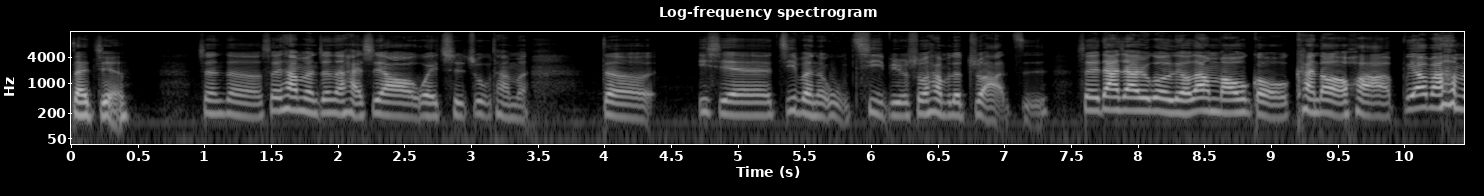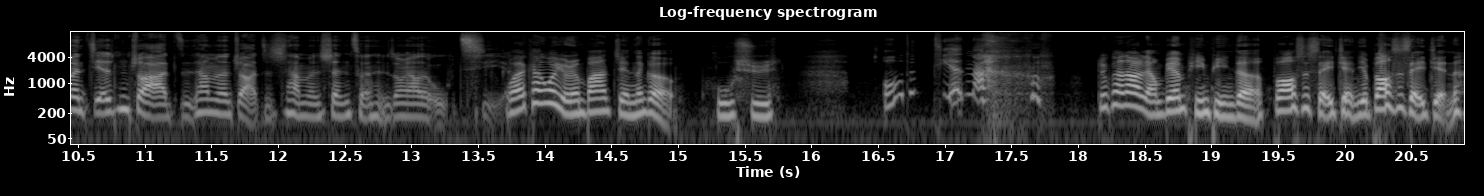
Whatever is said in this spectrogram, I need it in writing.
再见。真的，所以他们真的还是要维持住他们的一些基本的武器，比如说他们的爪子。所以大家如果流浪猫狗看到的话，不要帮他们剪爪子，他们的爪子是他们生存很重要的武器。我还看过有人帮他剪那个胡须，我的天哪！就看到两边平平的，不知道是谁剪，也不知道是谁剪的。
